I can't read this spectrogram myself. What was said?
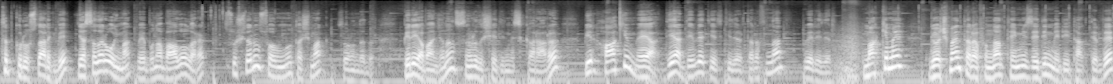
tıpkı Ruslar gibi yasalara uymak ve buna bağlı olarak suçların sorumluluğunu taşımak zorundadır. Bir yabancının sınır dışı edilmesi kararı bir hakim veya diğer devlet yetkilileri tarafından verilir. Mahkeme göçmen tarafından temiz edilmediği takdirde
